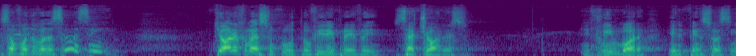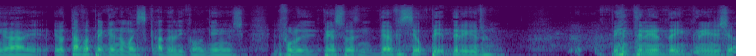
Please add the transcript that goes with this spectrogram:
Faltou falar assim, assim. Que hora começa o culto? Eu virei para ele e falei, sete horas. E fui embora. Ele pensou assim: ah, eu estava pegando uma escada ali com alguém. Ele falou, ele pensou assim: deve ser o pedreiro. O pedreiro da igreja,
